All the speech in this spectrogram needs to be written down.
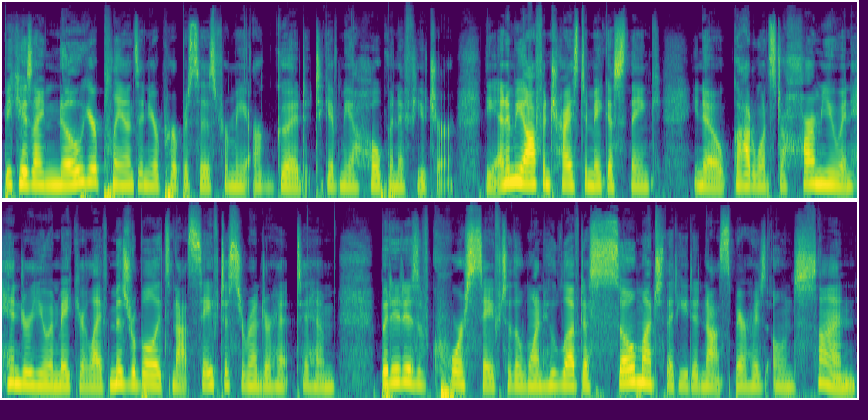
because I know your plans and your purposes for me are good to give me a hope and a future. The enemy often tries to make us think, you know, God wants to harm you and hinder you and make your life miserable. It's not safe to surrender to Him. But it is, of course, safe to the one who loved us so much that He did not spare His own Son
